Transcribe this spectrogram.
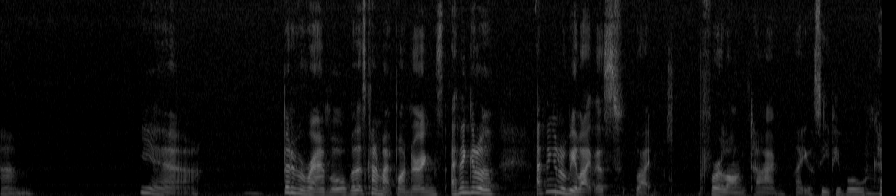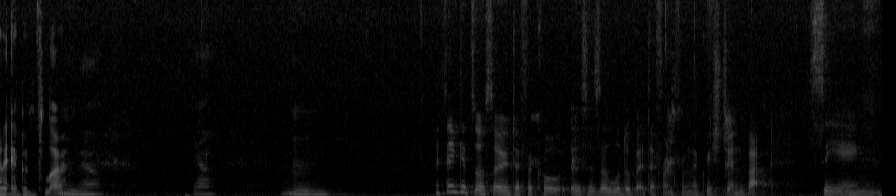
Um, yeah, bit of a ramble, but that's kind of my ponderings. I think it'll, I think it'll be like this like for a long time. Like you'll see people kind of ebb and flow. Yeah. Yeah. Mm. I think it's also difficult. This is a little bit different from the question, but seeing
